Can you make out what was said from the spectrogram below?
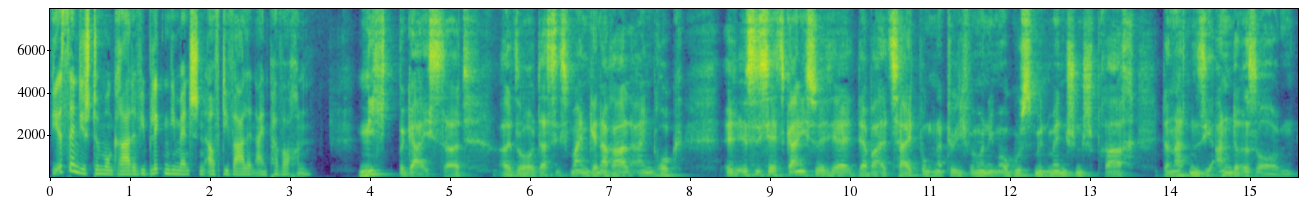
Wie ist denn die Stimmung gerade? Wie blicken die Menschen auf die Wahl in ein paar Wochen? nicht begeistert. Also das ist mein Generaleindruck. Es ist jetzt gar nicht so der, der Wahlzeitpunkt. Natürlich, wenn man im August mit Menschen sprach, dann hatten sie andere Sorgen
